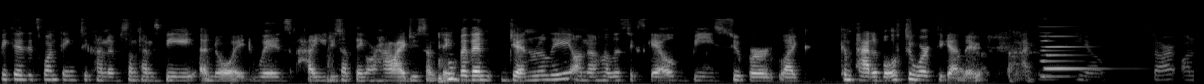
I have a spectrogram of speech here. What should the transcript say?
because it's one thing to kind of sometimes be annoyed with how you do something or how i do something but then generally on a holistic scale be super like compatible to work together. I you know start on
